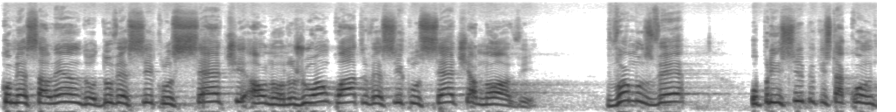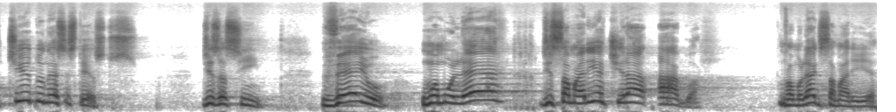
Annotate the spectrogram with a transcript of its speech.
começar lendo do versículo 7 ao 9, João 4, versículos 7 a 9. Vamos ver o princípio que está contido nesses textos. Diz assim: Veio uma mulher de Samaria tirar água. Uma mulher de Samaria.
